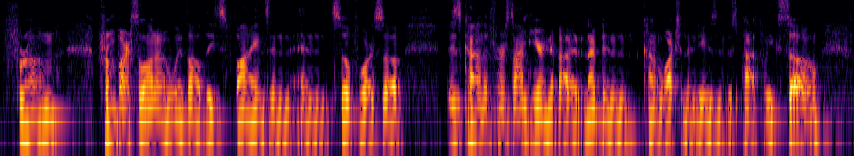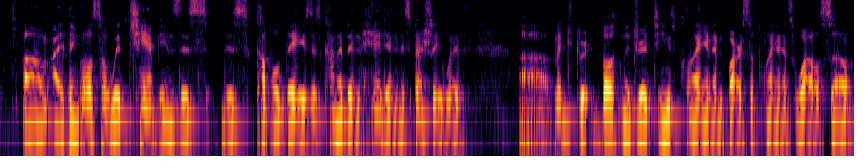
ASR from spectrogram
from from Barcelona with all these fines and and so forth. So this is kind of the first I'm hearing about it, and I've been kind of watching the news in this past week. So um, I think also with champions this this couple days, it's kind of been hidden, especially with. Uh, Madrid, both Madrid teams playing and Barca playing as well. So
